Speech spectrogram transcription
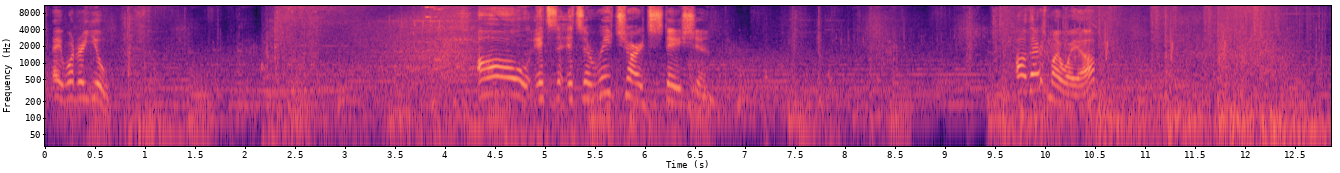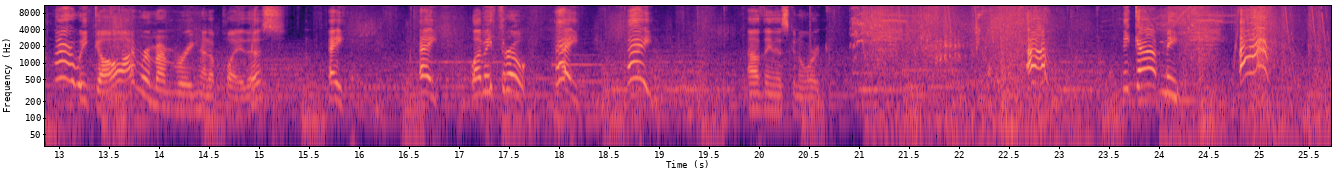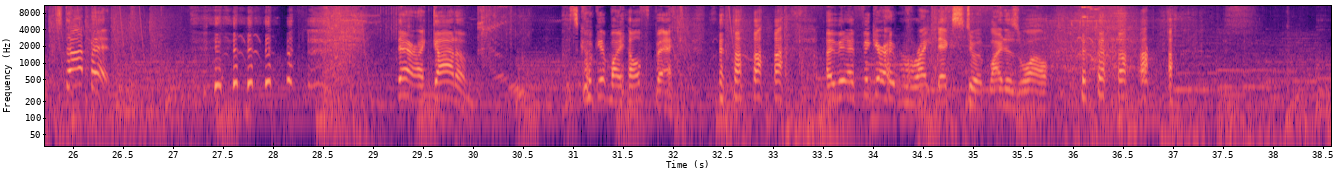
Hey, what are you? Oh, it's it's a recharge station. Oh, there's my way up. There we go. I'm remembering how to play this. Hey, hey, let me through. Hey, hey. I don't think that's gonna work. Ah! He got me! Ah! Stop it! there, I got him. Let's go get my health back. I mean, I figure I'm right next to it. Might as well.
